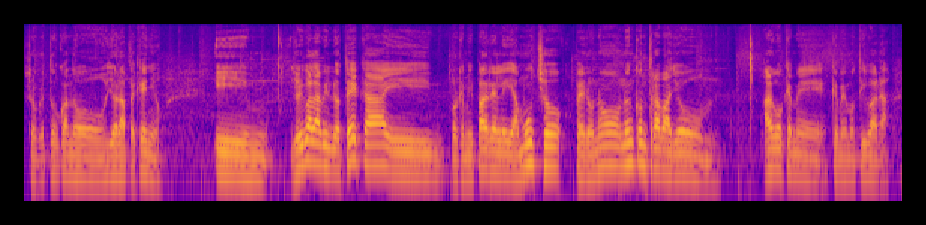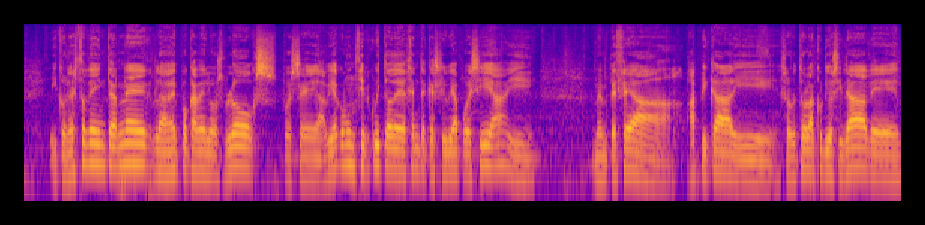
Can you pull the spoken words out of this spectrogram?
sobre todo cuando yo era pequeño. Y yo iba a la biblioteca y porque mi padre leía mucho, pero no, no encontraba yo algo que me, que me motivara. Y con esto de Internet, la época de los blogs, pues eh, había como un circuito de gente que escribía poesía y me empecé a, a picar y sobre todo la curiosidad de,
